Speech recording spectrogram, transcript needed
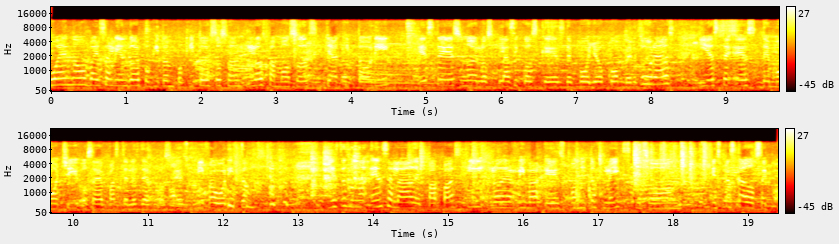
bueno, va a ir saliendo de poquito en poquito. Estos son los famosos yakitori. Este es uno de los clásicos que es de pollo con verduras y este es de mochi, o sea, de pasteles de arroz. Es mi favorito. y esta es una ensalada de papas y lo de arriba es bonito flakes, que son es pescado seco.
